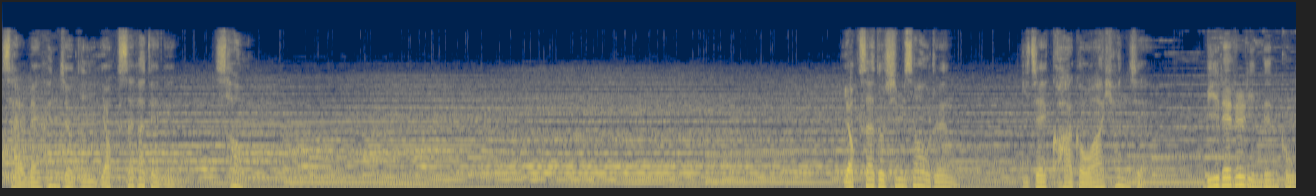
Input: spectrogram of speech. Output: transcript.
삶의 흔적이 역사가 되는 서울. 역사 도심 서울은 이제 과거와 현재, 미래를 잇는 공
